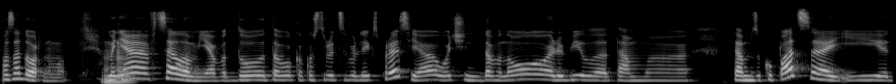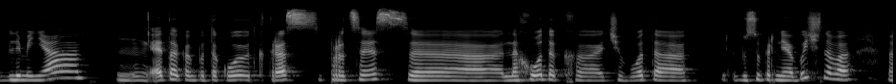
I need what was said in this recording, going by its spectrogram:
по-задорному. У меня в целом, я вот до того, как устроиться в Алиэкспресс, я очень давно любила там, там закупаться, и для меня это как бы такой вот как раз процесс э, находок э, чего-то как бы супер необычного, э,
